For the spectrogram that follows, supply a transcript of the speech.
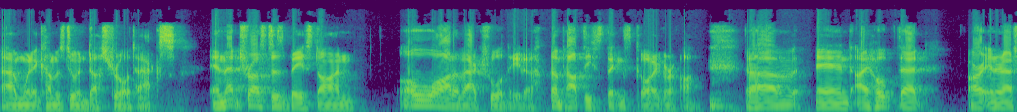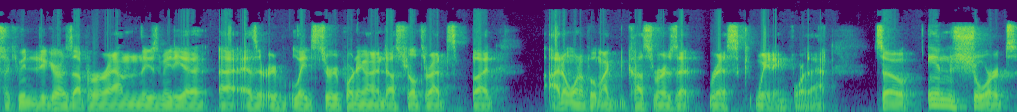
um, when it comes to industrial attacks. And that trust is based on a lot of actual data about these things going wrong. Um, and I hope that our international community grows up around news media uh, as it relates to reporting on industrial threats. But I don't want to put my customers at risk waiting for that. So, in short,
